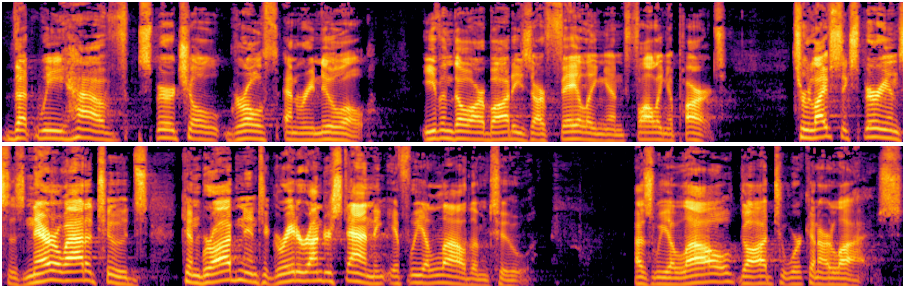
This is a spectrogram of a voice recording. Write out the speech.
that we have spiritual growth and renewal, even though our bodies are failing and falling apart. Through life's experiences, narrow attitudes can broaden into greater understanding if we allow them to, as we allow God to work in our lives.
